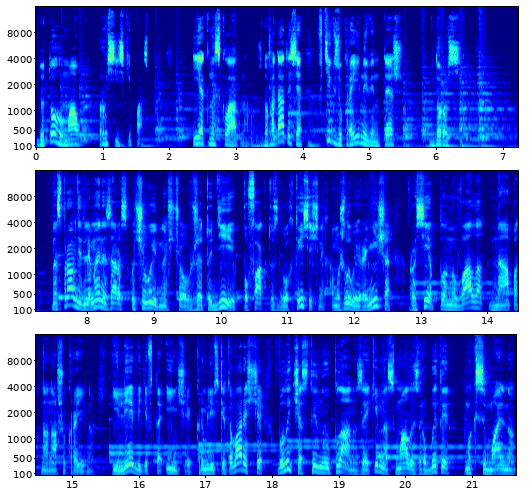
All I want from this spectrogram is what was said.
До того мав російський паспорт. І як не складно здогадатися, втік з України він теж до Росії. Насправді для мене зараз очевидно, що вже тоді, по факту з 2000-х, а можливо і раніше, Росія планувала напад на нашу країну. І Лєбідів та інші кремлівські товариші були частиною плану, за яким нас мали зробити максимально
